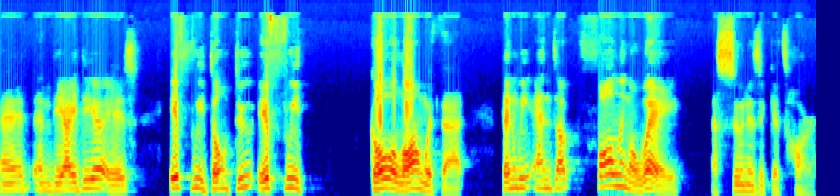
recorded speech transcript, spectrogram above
And, and the idea is if we don't do, if we go along with that, then we end up falling away as soon as it gets hard.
